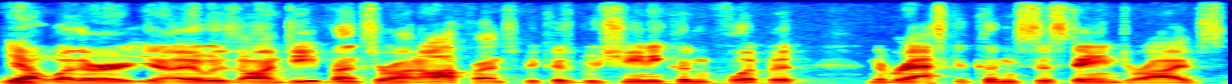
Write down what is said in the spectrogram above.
Yeah. Know, whether, you know, it was on defense or on offense because Buschini couldn't flip it. Nebraska couldn't sustain drives.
